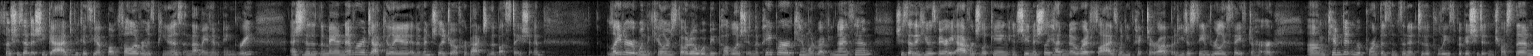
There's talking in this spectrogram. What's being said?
So she said that she gagged because he had bumps all over his penis and that made him angry and she said that the man never ejaculated and eventually drove her back to the bus station. Later, when the killer's photo would be published in the paper, Kim would recognize him. She said that he was very average looking, and she initially had no red flags when he picked her up, and he just seemed really safe to her. Um, Kim didn't report this incident to the police because she didn't trust them.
